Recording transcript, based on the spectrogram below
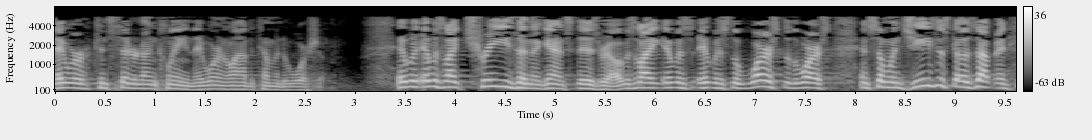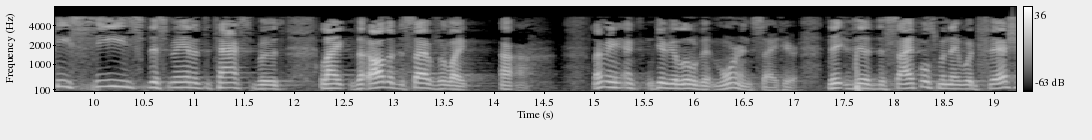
They were considered unclean. They weren't allowed to come into worship. It was, it was like treason against Israel. It was like, it was, it was the worst of the worst. And so when Jesus goes up and he sees this man at the tax booth, like the other disciples are like, uh-uh. Let me give you a little bit more insight here. The, the disciples, when they would fish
